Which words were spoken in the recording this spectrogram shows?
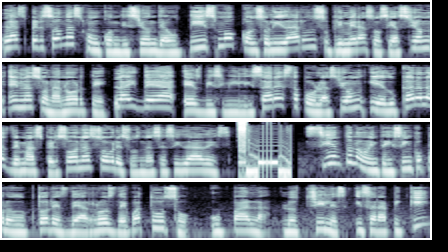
Las personas con condición de autismo consolidaron su primera asociación en la zona norte. La idea es visibilizar a esta población y educar a las demás personas sobre sus necesidades. 195 productores de arroz de Guatuso, Upala, Los Chiles y Zarapiquí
